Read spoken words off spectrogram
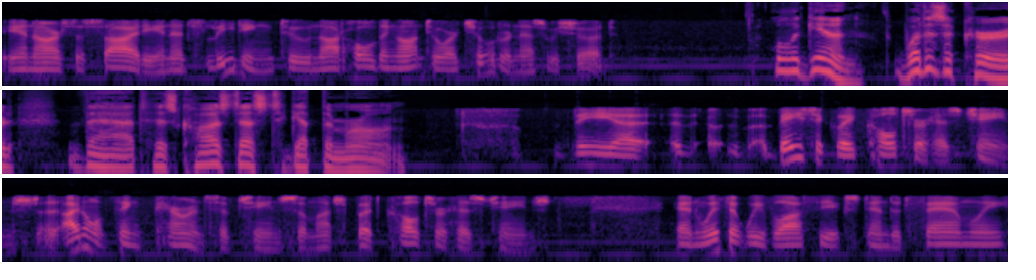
in our society, and it's leading to not holding on to our children as we should. Well, again, what has occurred that has caused us to get them wrong? The uh, basically culture has changed. I don't think parents have changed so much, but culture has changed. And with it, we've lost the extended family.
